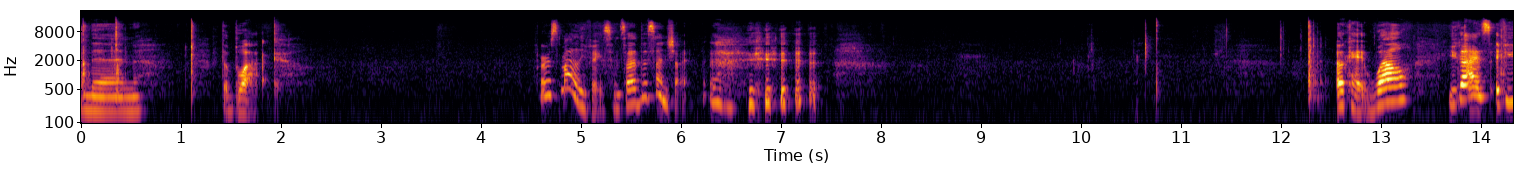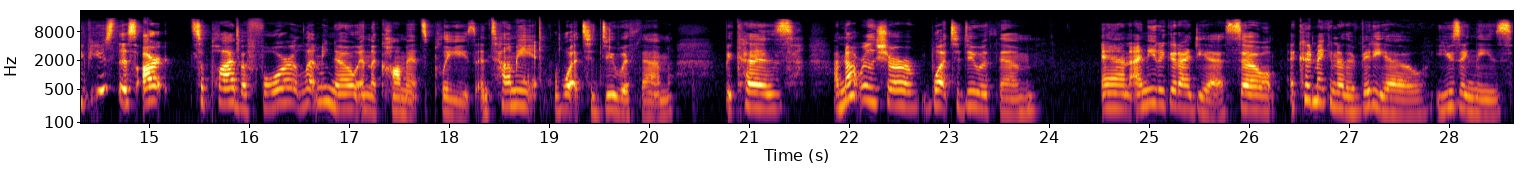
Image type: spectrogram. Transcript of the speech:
And then the black for a smiley face inside the sunshine. okay, well, you guys, if you've used this art supply before, let me know in the comments, please, and tell me what to do with them because I'm not really sure what to do with them and I need a good idea. So I could make another video using these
